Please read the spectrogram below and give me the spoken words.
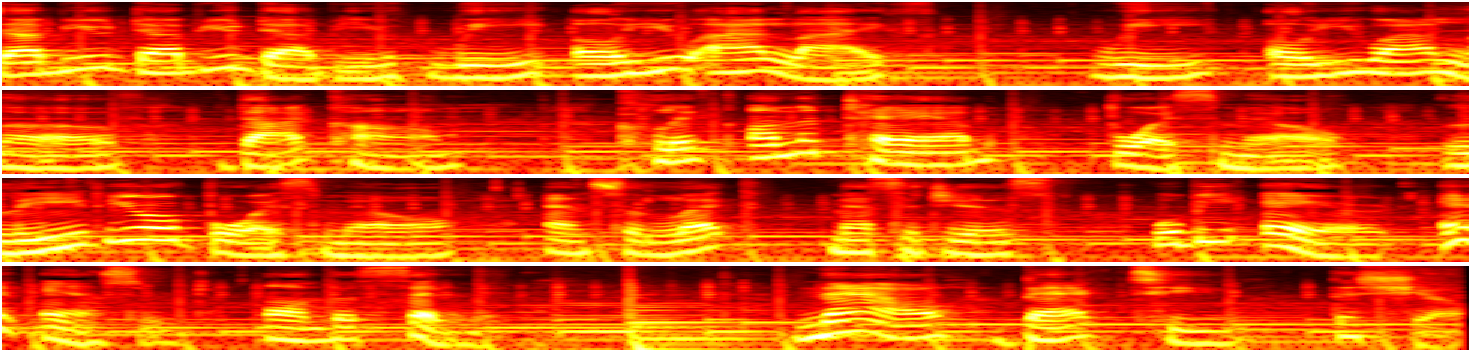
www.weouilife.com. Click on the tab Voicemail, leave your voicemail, and select messages will be aired and answered on the segment. Now, back to the show.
